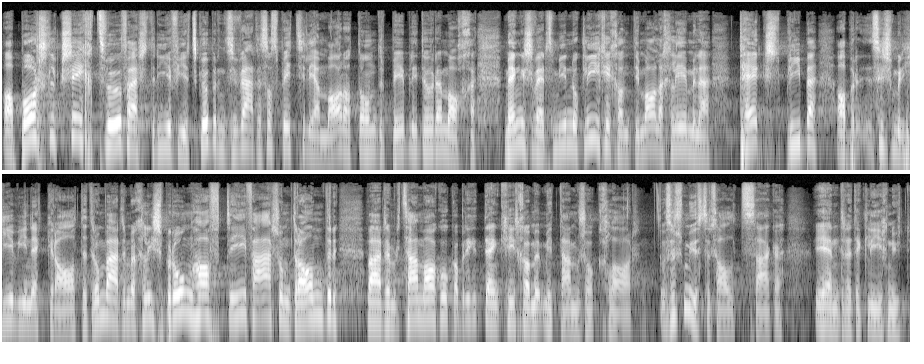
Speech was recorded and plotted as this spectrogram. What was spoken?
Apostelgeschichte 12, Vers 43. Übrigens, wir werden so ein bisschen einen Marathon der Bibel durchmachen. Manchmal wäre es mir noch gleich, ich könnte mal ein bisschen in einem Text bleiben, aber es ist mir hier wie nicht geraten. Darum werden wir ein bisschen sprunghaft, ein Vers um den anderen, werden wir zusammen angucken, aber ich denke, ich komme mit dem schon klar. Und sonst müsst ihr es halt sagen, ich ändere dann gleich nichts.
